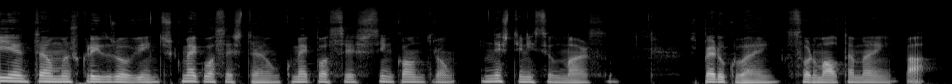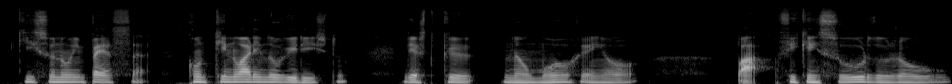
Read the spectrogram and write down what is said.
E então, meus queridos ouvintes, como é que vocês estão? Como é que vocês se encontram neste início de março? Espero que bem. Se for mal também, pá, que isso não impeça continuarem a ouvir isto, desde que não morrem ou pá, fiquem surdos ou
